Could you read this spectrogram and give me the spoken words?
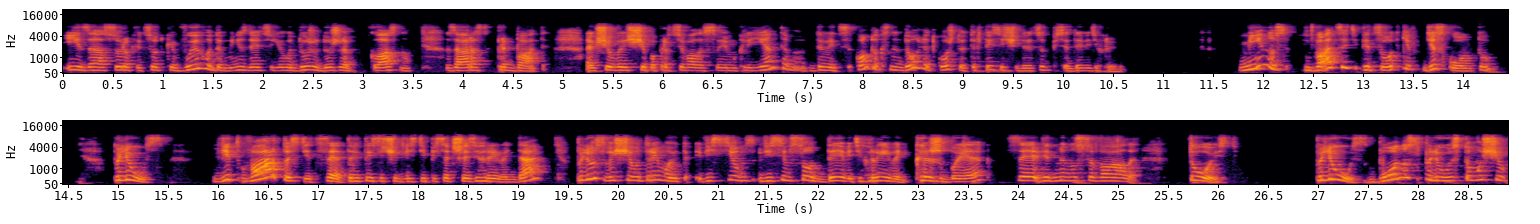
і за 40% вигоди, мені здається, його дуже-дуже класно зараз придбати. А якщо ви ще попрацювали зі своїми клієнтами, дивіться, комплексний догляд коштує 3959 гривень. Мінус 20% дисконту, плюс від вартості це 3256 гривень, да? плюс ви ще отримуєте 8 809 гривень кешбек, це відмінусували. Тобто, плюс, бонус плюс, тому що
